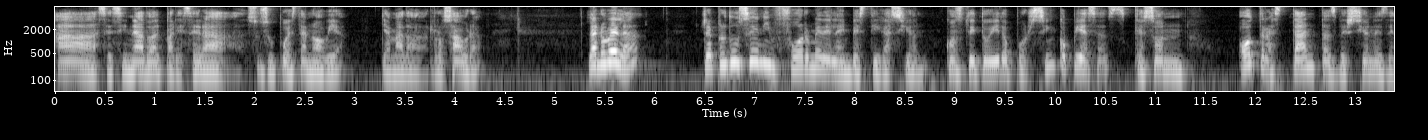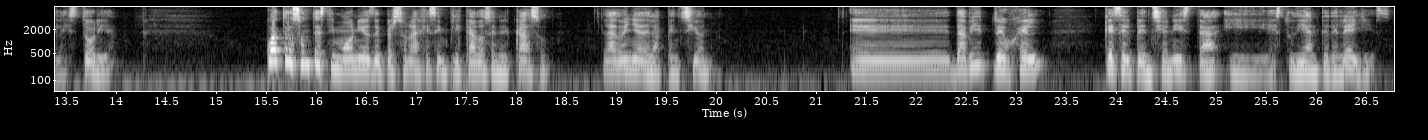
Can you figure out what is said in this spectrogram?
ha asesinado al parecer a su supuesta novia, llamada Rosaura. La novela reproduce el informe de la investigación, constituido por cinco piezas, que son otras tantas versiones de la historia. Cuatro son testimonios de personajes implicados en el caso, la dueña de la pensión, eh, David Reugel, que es el pensionista y estudiante de leyes,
